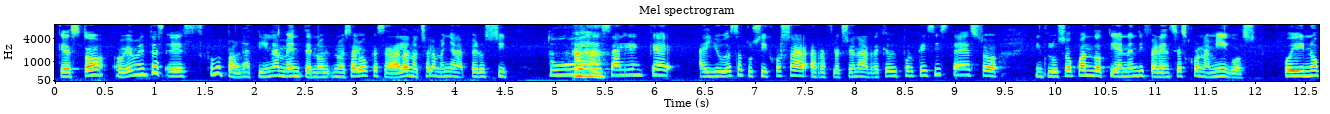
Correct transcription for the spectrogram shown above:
que esto obviamente es, como paulatinamente, no, no, es algo que se da de la noche a la mañana, pero si tú eres alguien que ayudas a tus hijos a, reflexionar de que, ¿por qué hiciste eso? Incluso cuando tienen diferencias con amigos. Oye, ¿y, no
